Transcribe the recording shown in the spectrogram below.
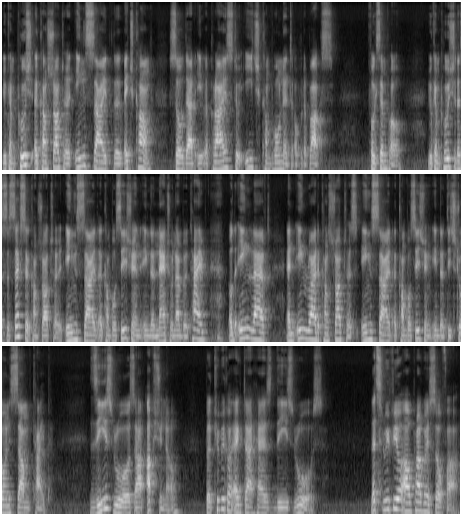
you can push a constructor inside the HComp so that it applies to each component of the box. For example, you can push the successor constructor inside a composition in the natural number type, or the in-left and in-right constructors inside a composition in the disjoint sum type. These rules are optional, but Cubical Agda has these rules. Let's review our progress so far.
